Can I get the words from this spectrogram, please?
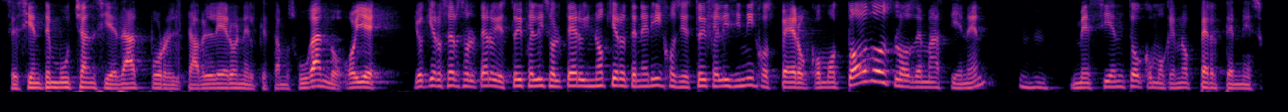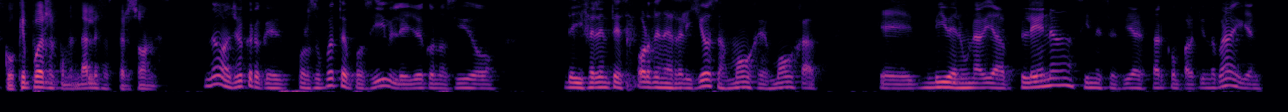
se siente mucha ansiedad por el tablero en el que estamos jugando. Oye, yo quiero ser soltero y estoy feliz soltero y no quiero tener hijos y estoy feliz sin hijos, pero como todos los demás tienen, me siento como que no pertenezco. ¿Qué puedes recomendarle a esas personas? No, yo creo que por supuesto es posible. Yo he conocido de diferentes órdenes religiosas, monjes, monjas, que viven una vida plena sin necesidad de estar compartiendo con alguien.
